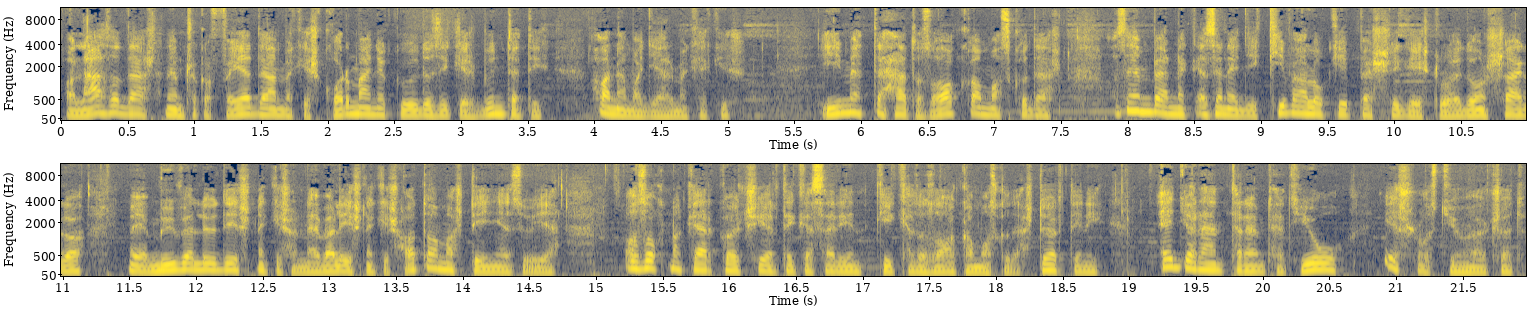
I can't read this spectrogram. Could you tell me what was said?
a lázadást nem csak a fejedelmek és kormányok üldözik és büntetik, hanem a gyermekek is. Íme tehát az alkalmazkodás az embernek ezen egyik kiváló képessége és tulajdonsága, mely a művelődésnek és a nevelésnek is hatalmas tényezője, azoknak erkölcsi értéke szerint, kikhez az alkalmazkodás történik, egyaránt teremthet jó és rossz gyümölcsöt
